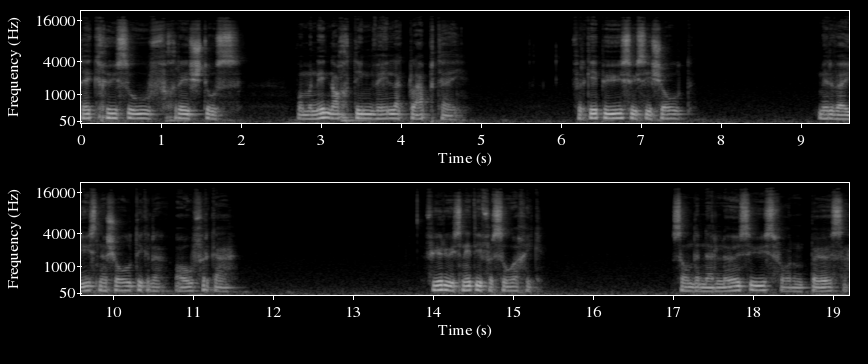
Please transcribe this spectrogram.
Deck uns auf, Christus, wo wir nicht nach deinem Willen gelebt haben. Vergib uns unsere Schuld. Wir wollen unseren Schuldigern auch vergeben. Führ uns nicht in Versuchung, sondern erlöse uns vom Bösen.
